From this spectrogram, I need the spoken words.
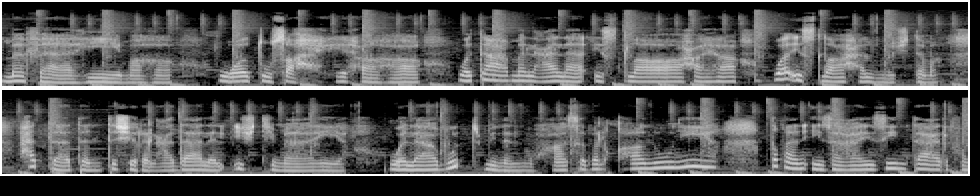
مفاهيمها وتصححها وتعمل على إصلاحها وإصلاح المجتمع حتى تنتشر العدالة الاجتماعية ولا بد من المحاسبة القانونية. طبعا إذا عايزين تعرفوا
